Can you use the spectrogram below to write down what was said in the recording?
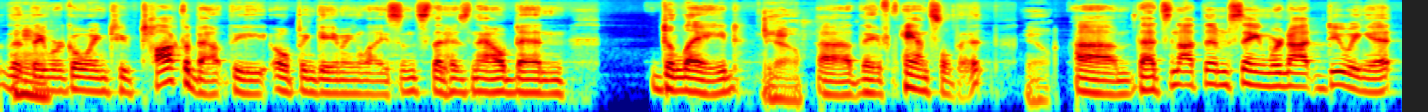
that Hmm. they were going to talk about the open gaming license that has now been delayed. yeah. Uh, they've canceled it. Yeah. Um, that's not them saying we're not doing it,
